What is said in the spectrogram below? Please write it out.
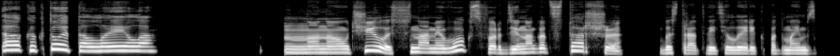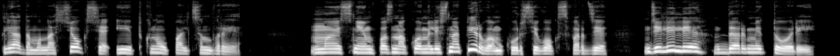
«Так, и кто это Лейла?» «Она училась с нами в Оксфорде на год старше», — быстро ответил Эрик под моим взглядом, он осекся и ткнул пальцем в Рея. «Мы с ним познакомились на первом курсе в Оксфорде, делили дармиторий,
